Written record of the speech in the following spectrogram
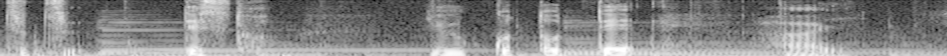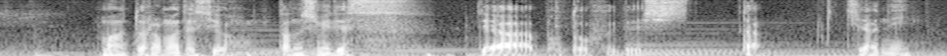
つつですということではい。まあドラマですよ。楽しみです。ではポトフでした。じゃあね。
